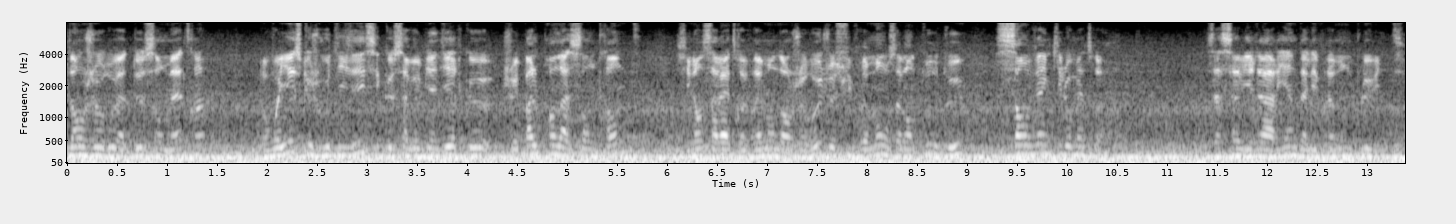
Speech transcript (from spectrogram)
dangereux à 200 mètres. Donc vous voyez ce que je vous disais, c'est que ça veut bien dire que je ne vais pas le prendre à 130, sinon ça va être vraiment dangereux. Je suis vraiment aux alentours de 120 km h Ça servirait à rien d'aller vraiment plus vite.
